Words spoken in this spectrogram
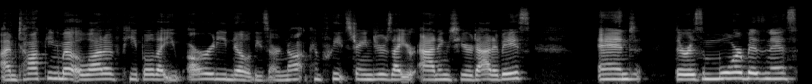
I'm talking about a lot of people that you already know. These are not complete strangers that you're adding to your database. And there is more business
